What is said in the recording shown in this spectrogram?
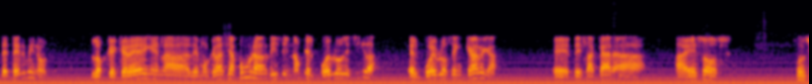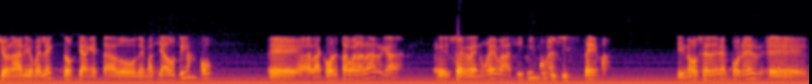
de términos los que creen en la democracia pura dicen no que el pueblo decida el pueblo se encarga eh, de sacar a, esos funcionarios electos que han estado demasiado tiempo eh, a la corta o a la larga eh, se renueva a sí mismo el sistema. Y no se deben poner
